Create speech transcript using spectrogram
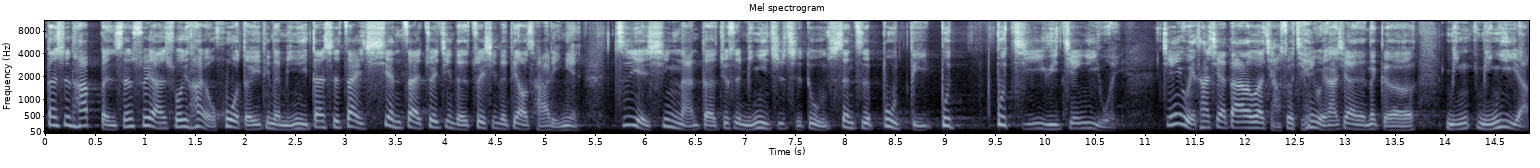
但是他本身虽然说他有获得一定的民意，但是在现在最近的最新的调查里面，枝野信男的就是民意支持度甚至不敌不不及于菅义伟。菅义伟他现在大家都在讲说，菅义伟他现在的那个民民意啊，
